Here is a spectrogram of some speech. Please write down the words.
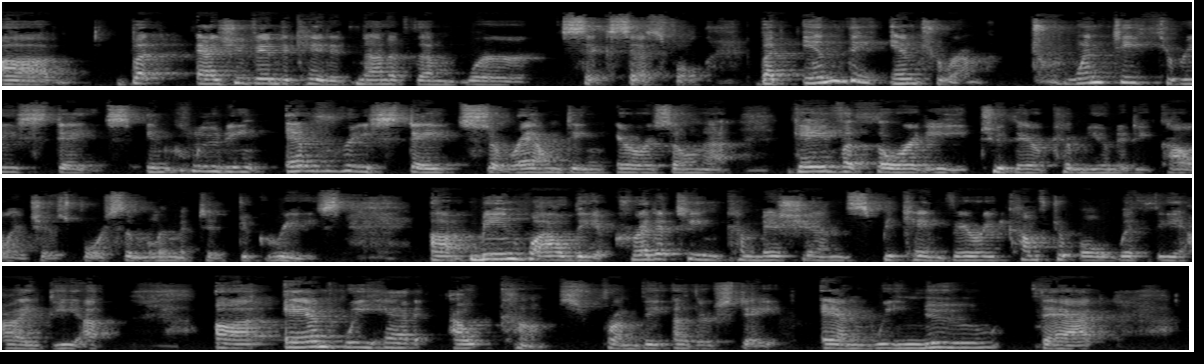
um, but as you've indicated, none of them were successful. But in the interim, 23 states, including every state surrounding Arizona, gave authority to their community colleges for some limited degrees. Uh, meanwhile, the accrediting commissions became very comfortable with the idea. Uh, and we had outcomes from the other state. And we knew that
